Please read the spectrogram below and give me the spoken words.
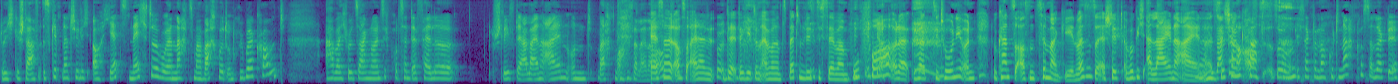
durchgeschlafen. Es gibt natürlich auch jetzt Nächte, wo er nachts mal wach wird und rüberkommt. Aber ich würde sagen, 90 Prozent der Fälle schläft er alleine ein und wacht morgens alleine Er auf. ist halt auch so einer, der, der geht dann einfach ins Bett und liest sich selber ein Buch vor oder hört die Toni und du kannst so aus dem Zimmer gehen. Weißt du, so, er schläft wirklich alleine ein. Ja, er das ist schon krass. Oft, so, ich sag dann noch gute Nacht Kuss, dann sagt er,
